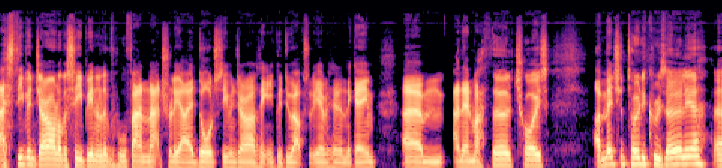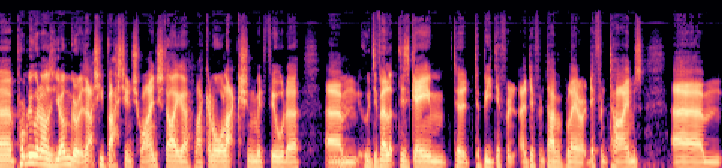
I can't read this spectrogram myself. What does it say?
as Steven Gerrard, obviously being a Liverpool fan, naturally I adored Steven Gerrard. I think he could do absolutely everything in the game. Um, and then my third choice, I mentioned Toni Kroos earlier. Uh, probably when I was younger, it was actually Bastian Schweinsteiger, like an all-action midfielder mm. um, who developed his game to to be different, a different type of player at different times. Um,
